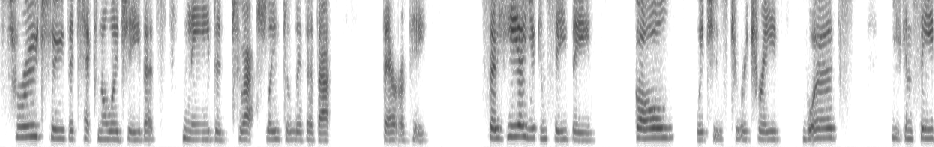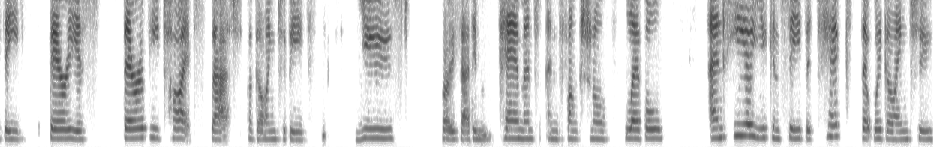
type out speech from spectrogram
through to the technology that's needed to actually deliver that therapy. So here you can see the goal, which is to retrieve words. You can see the various therapy types that are going to be used both at impairment and functional level. And here you can see the tech that we're going to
